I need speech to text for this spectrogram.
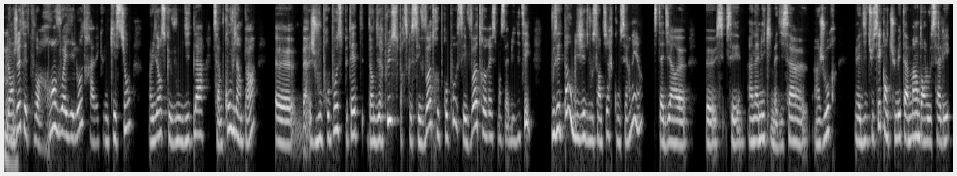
Mhm. L'enjeu, c'est de pouvoir renvoyer l'autre avec une question en lui disant ce que vous me dites là, ça me convient pas. Euh, ben, je vous propose peut-être d'en dire plus parce que c'est votre propos, c'est votre responsabilité. Vous n'êtes pas obligé de vous sentir concerné. Hein. C'est-à-dire, euh, euh, c'est un ami qui m'a dit ça euh, un jour. Il m'a dit, tu sais, quand tu mets ta main dans l'eau salée,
